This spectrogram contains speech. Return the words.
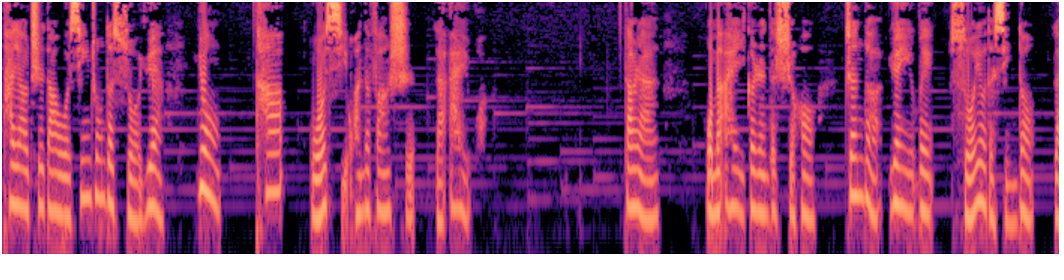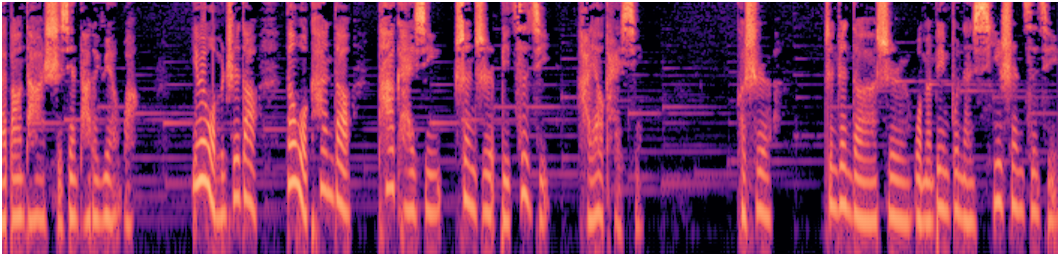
他要知道我心中的所愿，用他我喜欢的方式来爱我。当然，我们爱一个人的时候，真的愿意为所有的行动来帮他实现他的愿望，因为我们知道，当我看到他开心，甚至比自己还要开心。可是。真正的是，我们并不能牺牲自己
